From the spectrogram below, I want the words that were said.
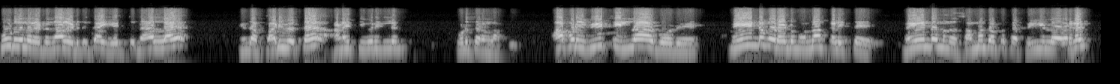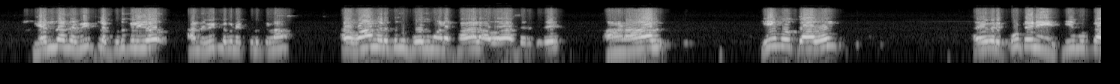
கூடுதல் ரெண்டு நாள் எடுத்துட்டா எட்டு நாள்ல இந்த படிவத்தை அனைத்து வீடுகளிலும் கொடுத்துடலாம். அப்படி வீட்டு இல்லாத போது மீண்டும் ரெண்டு மூணு நாள் கழித்து மீண்டும் அந்த சம்பந்தப்பட்ட பெய்யுள்ள அவர்கள் எந்தெந்த வீட்டுல கொடுக்கலையோ அந்த வீட்டுல கூட கொடுக்கலாம். அதை வாங்குறதுக்கு போதுமான கால அவகாசம் இருக்குது. ஆனால் திமுகவும் அதே கூட்டணி திமுக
